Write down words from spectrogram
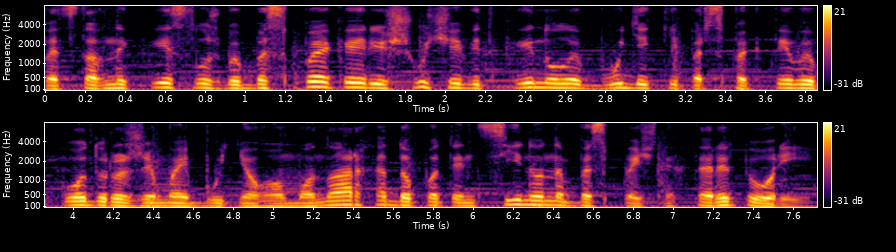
Представники служби безпеки рішуче відкинули будь-які перспективи подорожі майбутнього монарха до потенційно небезпечних територій.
